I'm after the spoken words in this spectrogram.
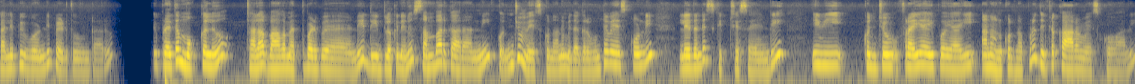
కలిపి వండి పెడుతూ ఉంటారు. ఇప్పుడైతే ముక్కలు చాలా బాగా మెత్తబడిపోయాయండి. దీంట్లోకి నేను సంబార్ కారాన్ని కొంచెం వేసుకున్నాను. మీ దగ్గర ఉంటే వేసుకోండి లేదంటే స్కిప్ చేసేయండి. ఇవి కొంచెం ఫ్రై అయిపోయాయి అని అనుకున్నప్పుడు దీంట్లో కారం వేసుకోవాలి.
